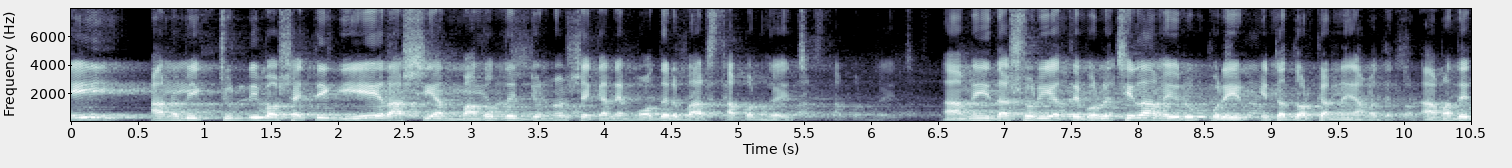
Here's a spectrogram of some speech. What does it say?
এই আণবিক চুল্লি বসাইতে গিয়ে রাশিয়ান বাঁদরদের জন্য সেখানে মদের বার স্থাপন হয়েছে। আমি দাসরিয়াতে বলেছিলাম, এই রূপপুরে এটা দরকার নেই আমাদের। আমাদের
